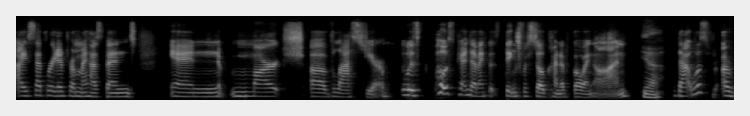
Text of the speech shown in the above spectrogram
I separated from my husband in March of last year. It was post pandemic, but things were still kind of going on. Yeah. That was a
